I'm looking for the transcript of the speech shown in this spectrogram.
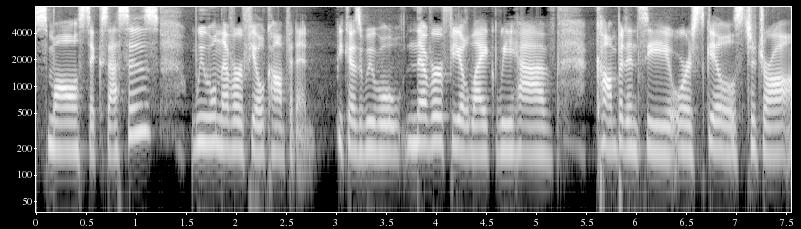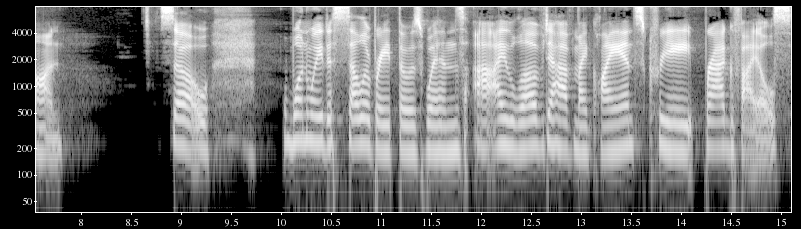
small successes, we will never feel confident because we will never feel like we have competency or skills to draw on. So, one way to celebrate those wins, I love to have my clients create brag files,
